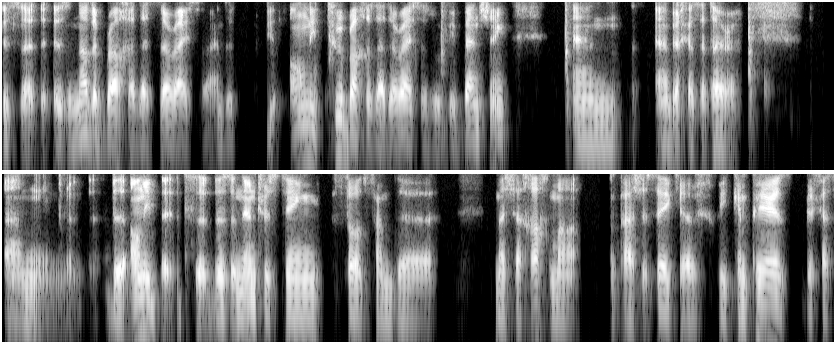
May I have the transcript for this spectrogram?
is, a, is another bracha that's the Raisa. And the, the only two brachas that the Raisa would be benching and, and Birchas. Um, the only uh, there's an interesting thought from the Meshech Chachma Pasha Sekev. He compares Birchas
